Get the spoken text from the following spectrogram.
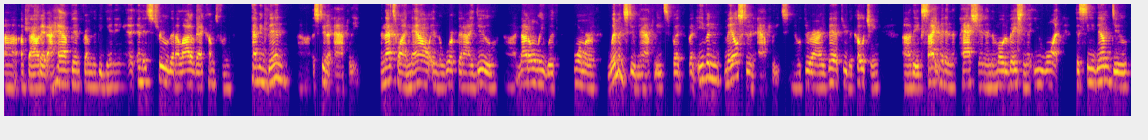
uh, about it. I have been from the beginning, and, it's true that a lot of that comes from having been uh, a student athlete, and that's why now in the work that I do, uh, not only with former women student athletes, but but even male student athletes, you know, through our event, through the coaching, uh, the excitement and the passion and the motivation that you want to see them do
